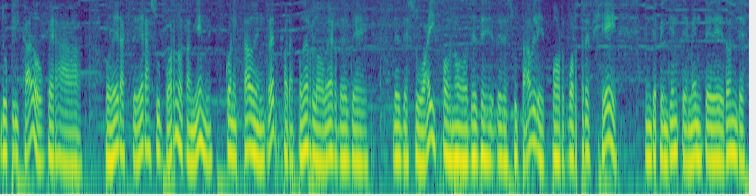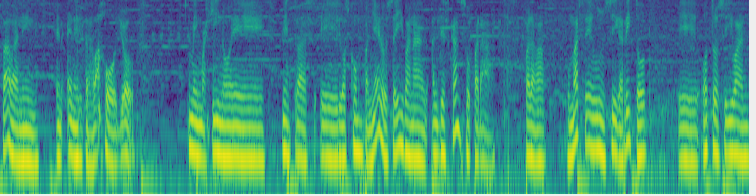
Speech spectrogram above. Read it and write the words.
duplicado para poder acceder a su porno también conectado en red para poderlo ver desde, desde su iPhone o desde, desde su tablet por, por 3G independientemente de dónde estaban en, en, el trabajo. Yo me imagino eh, mientras eh, los compañeros se iban al, descanso para, para fumarse un cigarrito eh, otros se iban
